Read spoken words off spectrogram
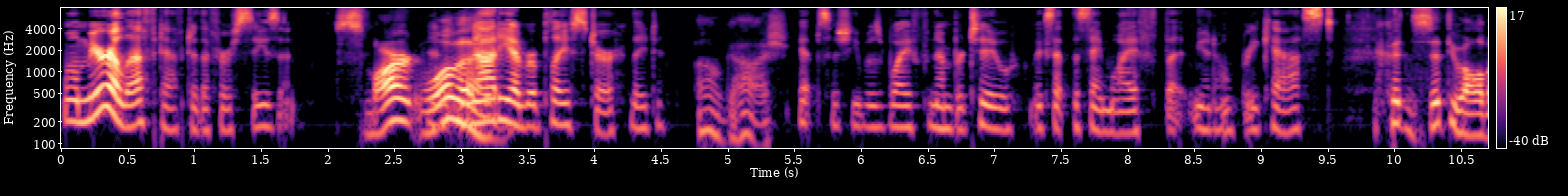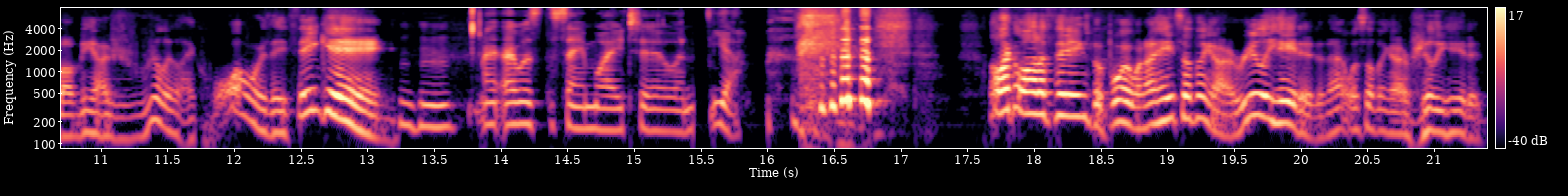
Well, Meera left after the first season. Smart And woman. Wadia replaced her. They did. Oh gosh, Yep, so she was wife number two, except the same wife, but, you know, recast. I couldn't sit through all about me. I was really like, what were they thinking? Mm-hmm. I, I was the same way too, and yeah. I like a lot of things, but boy, when I hate something, I really hate it, and that was something I really hated.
